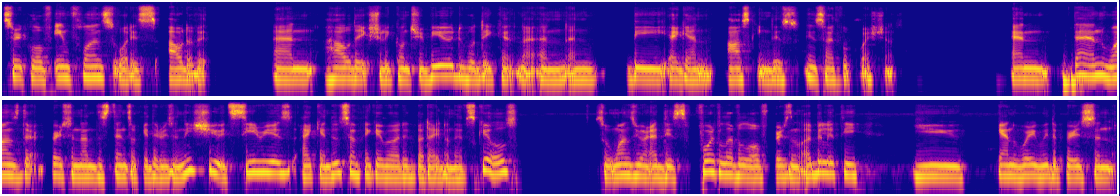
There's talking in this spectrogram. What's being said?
circle of influence what is out of it and how they actually contribute what they can and and be again asking these insightful questions and then once the person understands okay there is an issue it's serious i can do something about it but i don't have skills so once you're at this fourth level of personal ability, you can work with the person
